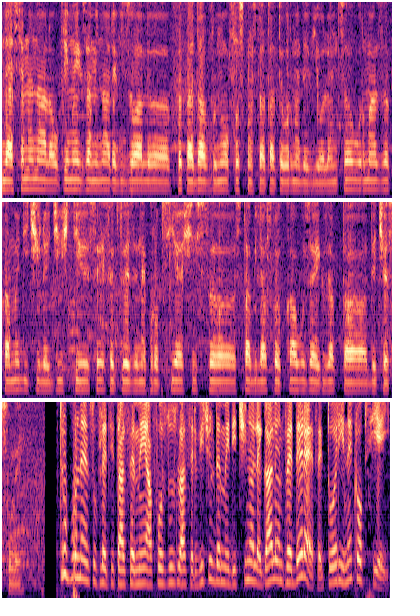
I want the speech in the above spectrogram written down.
De asemenea, la o primă examinare vizuală pe cadavru nu au fost constatate urme de violență. Urmează ca medicii legiști să efectueze necropsia și să stabilească cauza exactă a decesului. Trupul neînsuflețit al femeii a fost dus la serviciul de medicină legală în vederea efectuării necropsiei.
